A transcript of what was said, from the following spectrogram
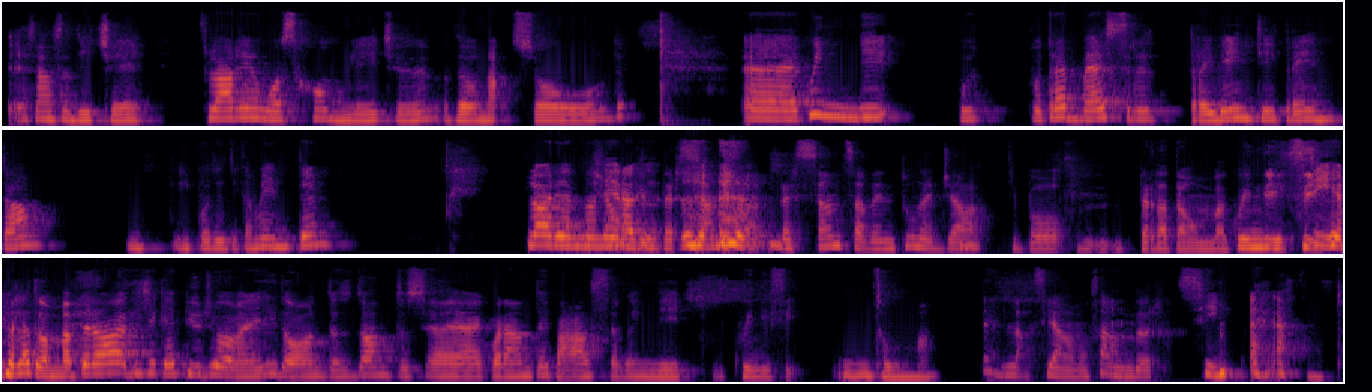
E Sansa dice Florian was homely too, though not so old. Eh, quindi po- potrebbe essere tra i 20 e i 30, ipoteticamente. Florian non Diciamo era di... per Sansa, per Sansa 21 è già tipo per la tomba, quindi sì. Sì, è per la tomba, però dice che è più giovane di Dontos. Dontos è 40 e passa, quindi Quindi sì. insomma, Eh, là siamo, Sandor. sì, eh, appunto.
